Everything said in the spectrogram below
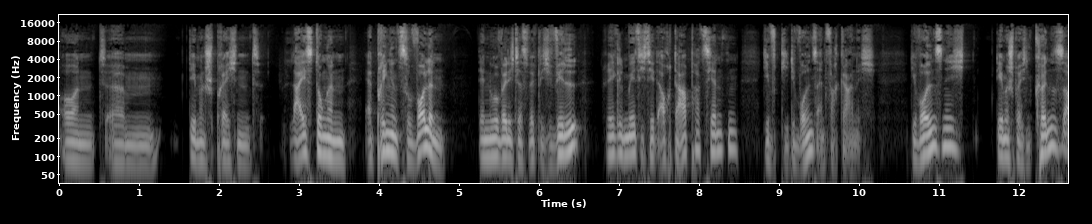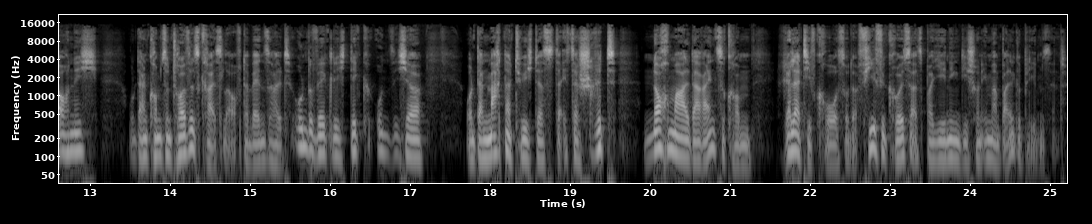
und ähm, dementsprechend Leistungen erbringen zu wollen. Denn nur wenn ich das wirklich will, regelmäßig seht auch da Patienten, die, die, die wollen es einfach gar nicht. Die wollen es nicht, dementsprechend können es auch nicht und dann kommt so ein Teufelskreislauf. Da werden sie halt unbeweglich, dick, unsicher. Und dann macht natürlich das, da ist der Schritt, nochmal da reinzukommen, relativ groß oder viel, viel größer als bei jenigen, die schon immer am Ball geblieben sind.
